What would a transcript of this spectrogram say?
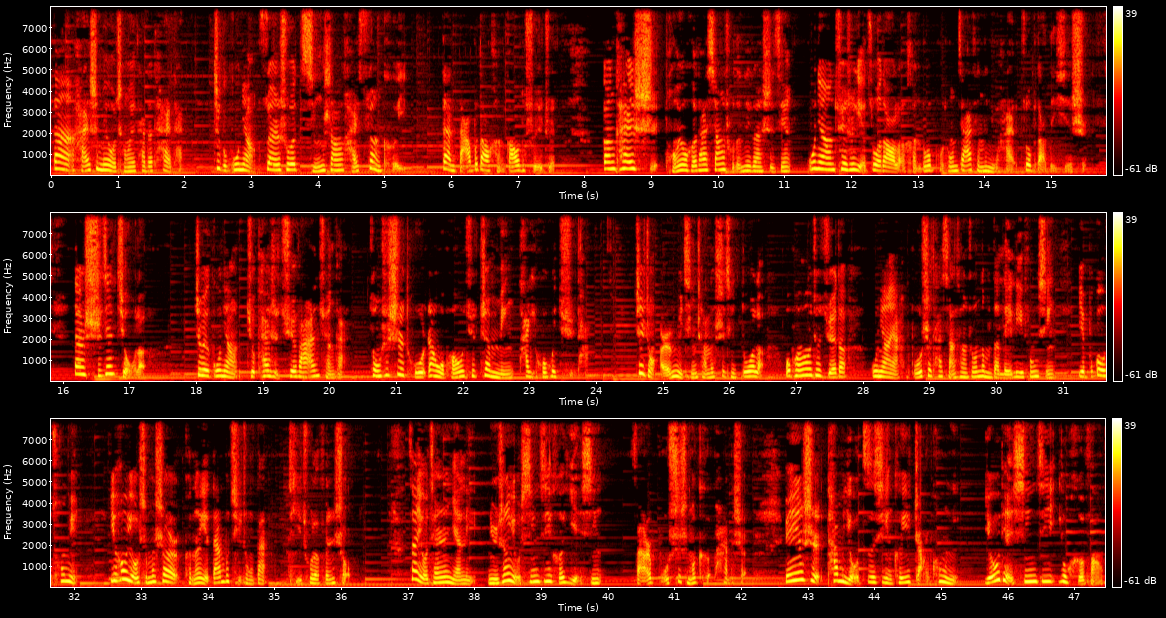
但还是没有成为他的太太。这个姑娘虽然说情商还算可以，但达不到很高的水准。刚开始朋友和她相处的那段时间，姑娘确实也做到了很多普通家庭的女孩做不到的一些事。但时间久了，这位姑娘就开始缺乏安全感，总是试图让我朋友去证明她以后会娶她。这种儿女情长的事情多了，我朋友就觉得姑娘呀，不是他想象中那么的雷厉风行，也不够聪明，以后有什么事儿可能也担不起重担，提出了分手。在有钱人眼里，女生有心机和野心，反而不是什么可怕的事儿，原因是他们有自信可以掌控你，有点心机又何妨？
